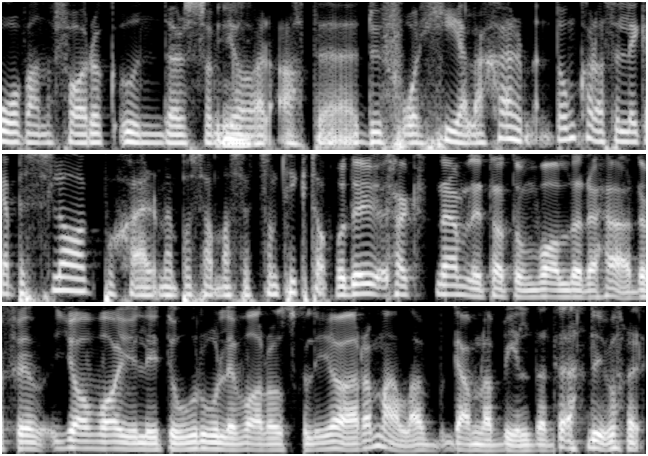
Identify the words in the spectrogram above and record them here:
ovanför och under som mm. gör att eh, du får hela skärmen. De kan alltså lägga beslag på skärmen på samma sätt som TikTok. Och det är ju tacknämligt att de valde det här, därför jag var ju lite orolig vad de skulle göra med alla gamla bilder. Det hade ju varit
